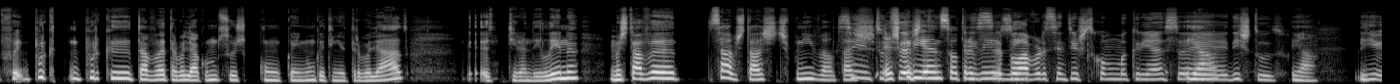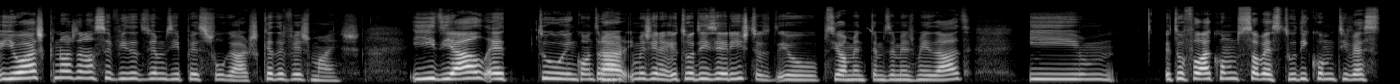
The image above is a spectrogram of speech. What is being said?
Foi porque porque estava a trabalhar com pessoas com quem nunca tinha trabalhado, eh, tirando a Helena, mas estava. Sabes, estás disponível, estás, Sim, és criança outra isso, vez. A palavra sentir-se como uma criança Yeah. é, diz tudo. E, yeah. E e eu acho que nós na nossa vida devemos ir para esses lugares, cada vez mais. E ideal é tu encontrar. Imagina, eu estou a dizer isto, eu possivelmente temos a mesma idade e hum, eu estou a falar como se soubesse tudo e como tivesse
